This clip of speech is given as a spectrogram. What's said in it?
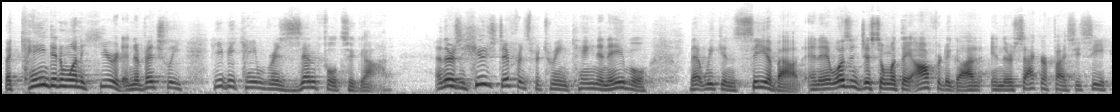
but Cain didn't want to hear it, and eventually he became resentful to God. And there's a huge difference between Cain and Abel that we can see about. And it wasn't just in what they offered to God in their sacrifice. You see,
